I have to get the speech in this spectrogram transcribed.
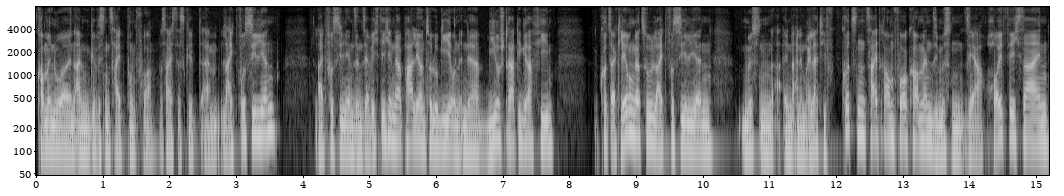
kommen nur in einem gewissen Zeitpunkt vor. Das heißt, es gibt ähm, Leitfossilien. Leitfossilien sind sehr wichtig in der Paläontologie und in der Biostratigraphie. Kurze Erklärung dazu. Leitfossilien müssen in einem relativ kurzen Zeitraum vorkommen. Sie müssen sehr häufig sein.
